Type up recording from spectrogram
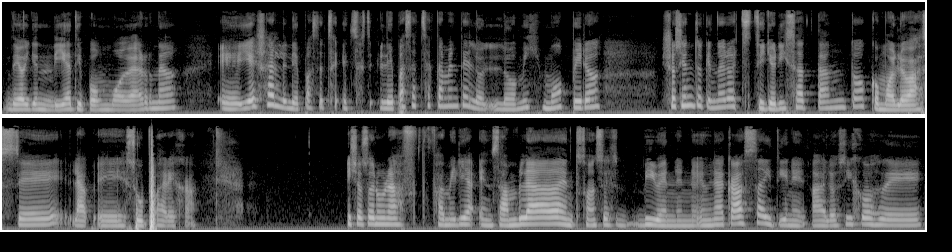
de hoy en día, tipo moderna. Eh, y a ella le, pasa, le pasa exactamente lo, mismo, pero yo siento que no lo exterioriza tanto como lo hace eh, su pareja. Ellos son una familia ensamblada, entonces viven en, en, una casa y tienen a los hijos de,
